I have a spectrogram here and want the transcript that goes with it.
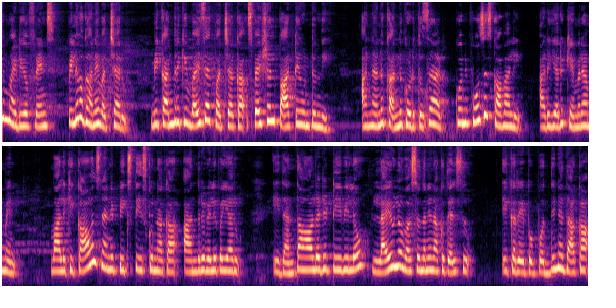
you my dear friends. పిలువగానే వచ్చారు. మీకందరికీ వైజాగ్ వచ్చాక స్పెషల్ పార్టీ ఉంటుంది అన్నాను కన్ను కొడుతూ. సార్ కొన్ని ఫోటోస్ కావాలి అడిగారు కెమెరామెన్. వాళ్ళకి కావాల్సిన పిక్స్ తీసుకున్నాక అందరూ వెళ్ళిపోయారు. ఇదంతా ఆల్రెడీ టీవీలో లైవ్లో వస్తుందని నాకు తెలుసు. ఇక రేపు పొద్దున్న దాకా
